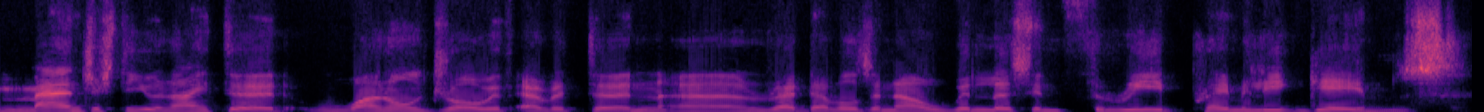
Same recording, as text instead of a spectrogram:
Manchester United, one all draw with Everton. Uh, Red Devils are now winless in three Premier League games.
